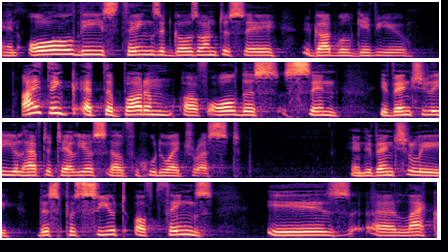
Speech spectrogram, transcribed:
And all these things, it goes on to say, God will give you. I think at the bottom of all this sin, eventually you'll have to tell yourself, who do I trust? And eventually, this pursuit of things is a lack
